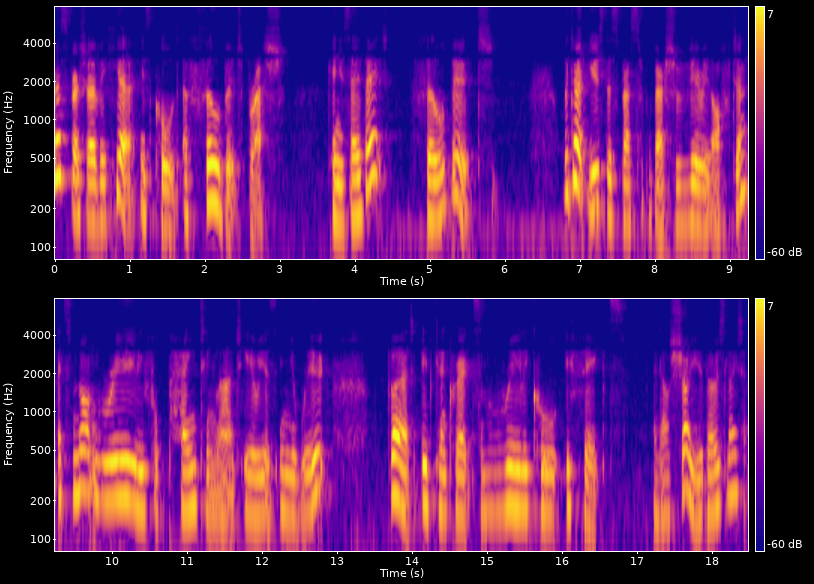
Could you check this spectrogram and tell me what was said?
This brush over here is called a filbert brush. Can you say that? Filbert. We don't use this brush, brush very often. It's not really for painting large areas in your work, but it can create some really cool effects. And I'll show you those later.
